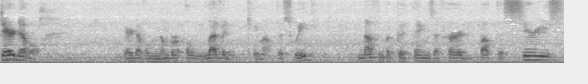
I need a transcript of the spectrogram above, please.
Daredevil. Daredevil number 11 came out this week. Nothing but good things I've heard about this series.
